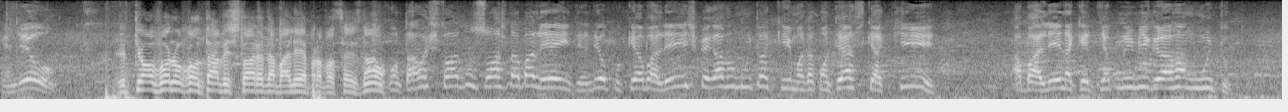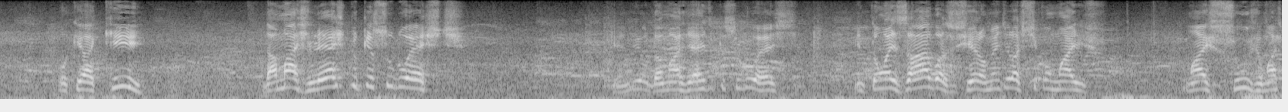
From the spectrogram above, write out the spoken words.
Entendeu? E teu avô não contava a história da baleia para vocês, não? Não, contava a história dos ossos da baleia, entendeu? Porque a baleia eles pegavam muito aqui, mas acontece que aqui a baleia naquele tempo não imigrava muito. Porque aqui dá mais leste do que sudoeste entendeu? Dá mais leste que sudoeste. Então as águas, geralmente, elas ficam mais, mais sujas, mais,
